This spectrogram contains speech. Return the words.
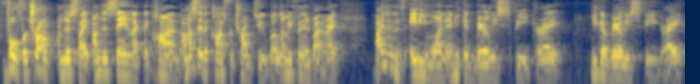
vote for Trump. I'm just like, I'm just saying like the cons. I'm gonna say the cons for Trump too, but let me finish Biden, right? Biden is 81 and he could barely speak, right? He could barely speak, right?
